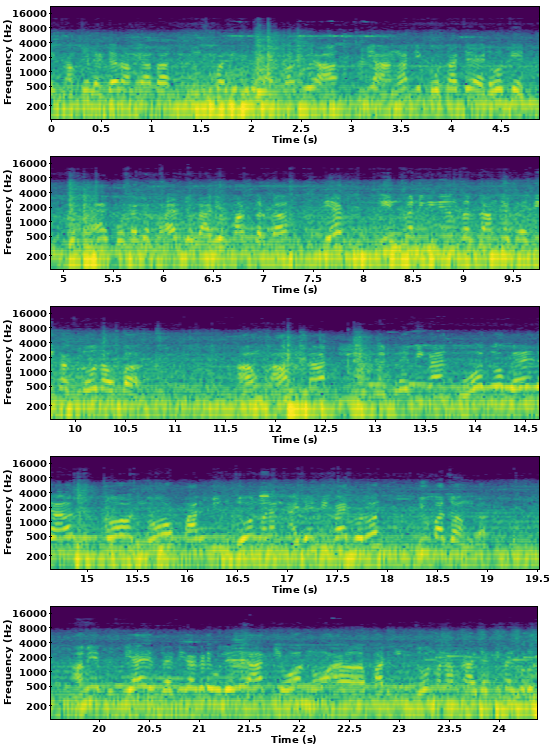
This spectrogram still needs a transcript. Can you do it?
एक आमचें लेटर आमी आतां म्युन्सिपालिटी धाडपाकूय आहा की हांगा जे कोर्टाचे एडवोकेट जे भायर कोर्टाच्या भायर ज्यो गाडयो पार्क करता ते इनकन्विनियन्स करता आमच्या ट्रॅफिकाक फ्लो जावपाक. हांव हांव म्हणटा की ट्रॅफिकान हो जो बेल्ट आहा तो नो पार्किंग झोन म्हणून आयडेंटिफाय करून दिवपाचो आमकां. आमी पी आय ट्रॅफिका कडेन उलयले आहा की हो नो पार्किंग झोन म्हणून आमकां आयडेंटिफाय करून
